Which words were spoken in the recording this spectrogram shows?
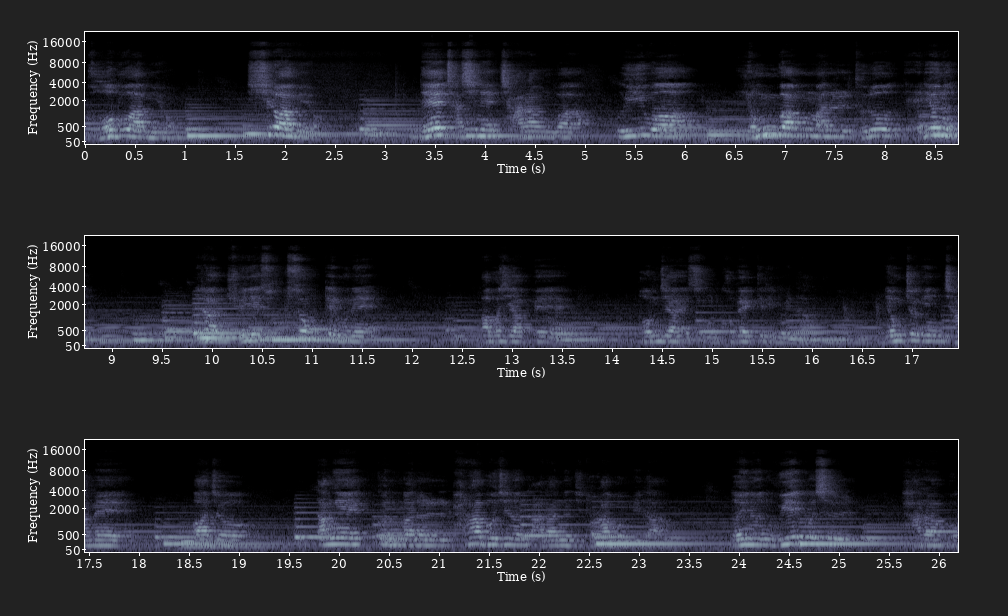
거부하며 싫어하며 내 자신의 자랑과 의와 영광만을 드러내려는 이러한 죄의 속성 때문에 아버지 앞에 범죄하였음을 고백드립니다. 영적인 잠에 빠져 땅의 것만을 바라보지는 않았는지 돌아봅니다. 너희는 위의 것을 바라보고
